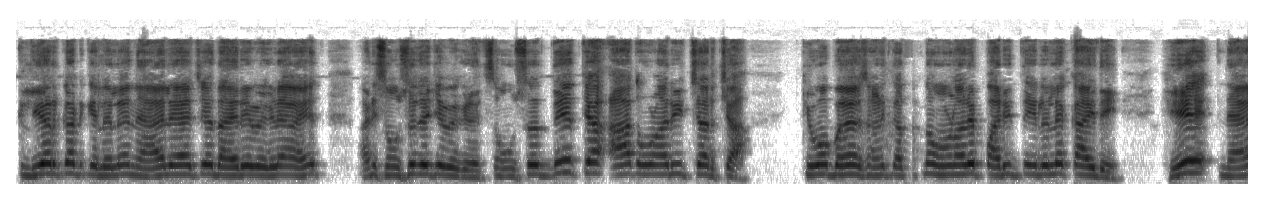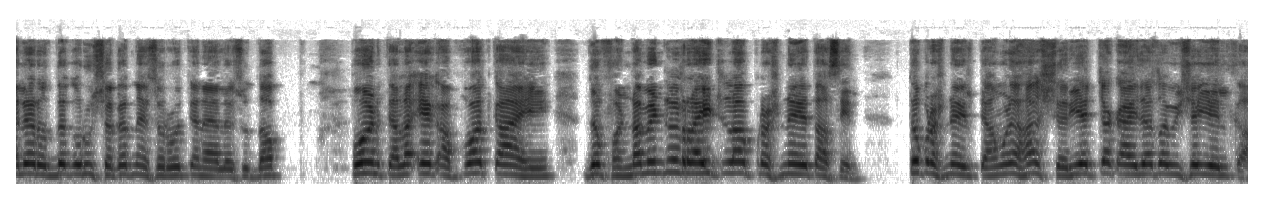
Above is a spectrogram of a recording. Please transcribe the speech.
क्लिअर कट केलेलं आहे. न्यायालयाचे दायरे वेगळे आहेत आणि संसदेचे वेगळे आहेत. संसदेच्या आत होणारी चर्चा किंवा बहस आणि त्यातनं होणारे पारित केलेले कायदे हे न्यायालय रद्द करू शकत नाही. सर्वोच्च न्यायालय सुद्धा पण त्याला एक अपवाद काय आहे? जर फंडामेंटल राईटला प्रश्न येत असेल तर प्रश्न येईल त्यामुळे हा शर्यतच्या कायद्याचा विषय येईल का?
